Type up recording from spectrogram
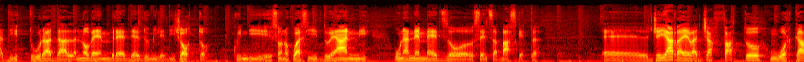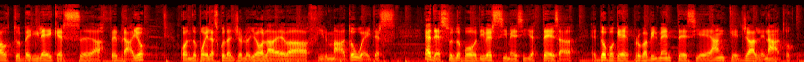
addirittura dal novembre del 2018, quindi sono quasi due anni, un anno e mezzo senza basket. Eh, JR aveva già fatto un workout per i Lakers a febbraio, quando poi la squadra giallo-viola aveva firmato Waiters e adesso dopo diversi mesi di attesa e dopo che probabilmente si è anche già allenato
